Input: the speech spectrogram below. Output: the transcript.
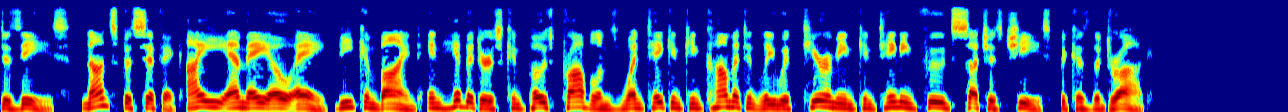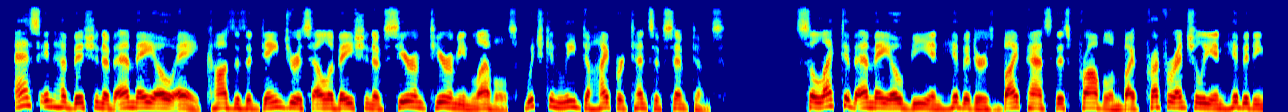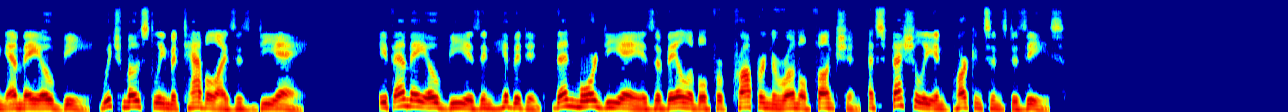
disease. Nonspecific i.e. MAOA, B combined inhibitors can pose problems when taken concomitantly with tyramine-containing foods such as cheese, because the drug S inhibition of MAOA causes a dangerous elevation of serum tyramine levels, which can lead to hypertensive symptoms. Selective MAOB inhibitors bypass this problem by preferentially inhibiting MAOB, which mostly metabolizes DA. If MAOB is inhibited, then more DA is available for proper neuronal function, especially in Parkinson's disease.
